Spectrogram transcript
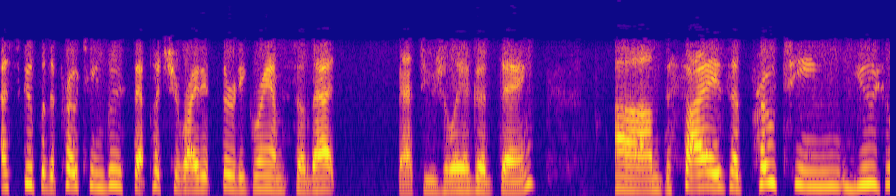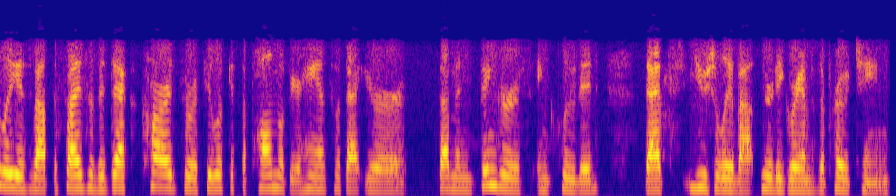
a scoop of the protein boost that puts you right at 30 grams, so that that's usually a good thing. Um, the size of protein usually is about the size of a deck of cards, or if you look at the palm of your hands without your thumb and fingers included, that's usually about 30 grams of protein.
